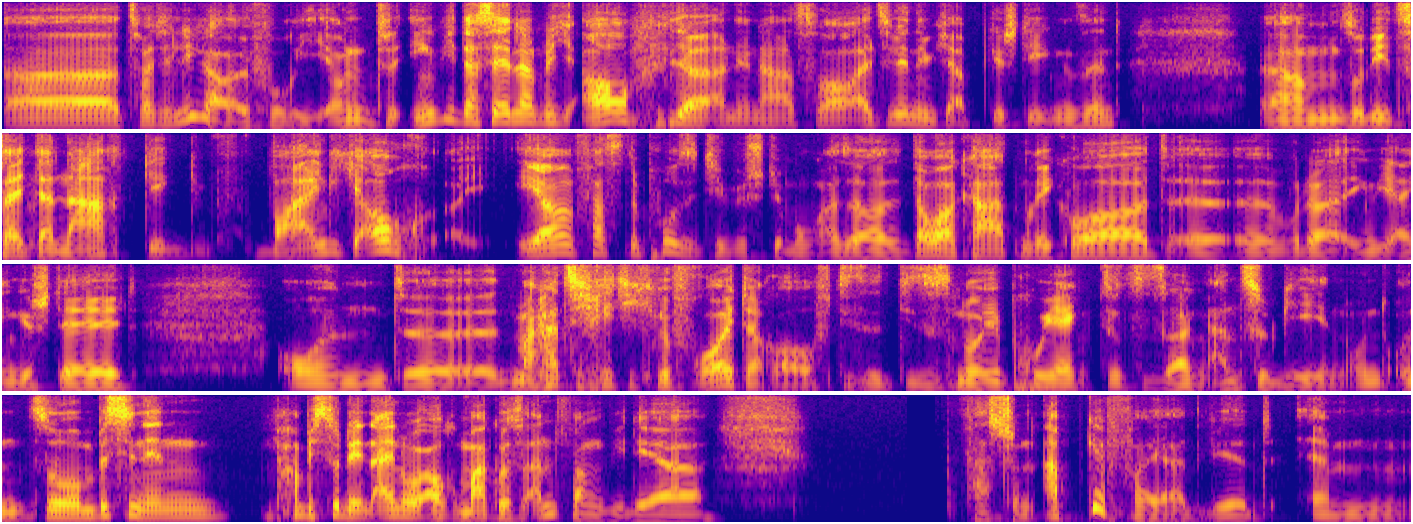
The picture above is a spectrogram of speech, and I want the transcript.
äh, zweite Liga-Euphorie. Und irgendwie, das erinnert mich auch wieder an den HSV, als wir nämlich abgestiegen sind. Ähm, so die Zeit danach war eigentlich auch eher fast eine positive Stimmung. Also Dauerkartenrekord äh, äh, wurde irgendwie eingestellt. Und äh, man hat sich richtig gefreut darauf, diese, dieses neue Projekt sozusagen anzugehen. Und, und so ein bisschen in, habe ich so den Eindruck, auch Markus Anfang, wie der fast schon abgefeiert wird. Ähm,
